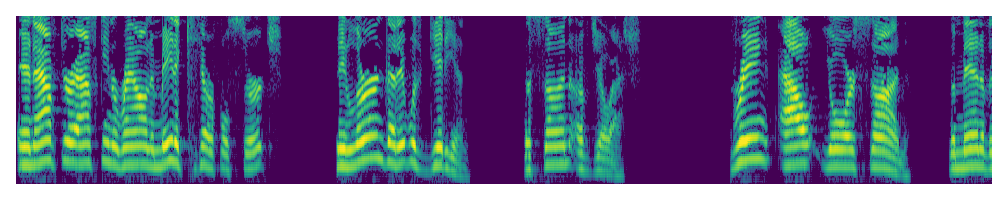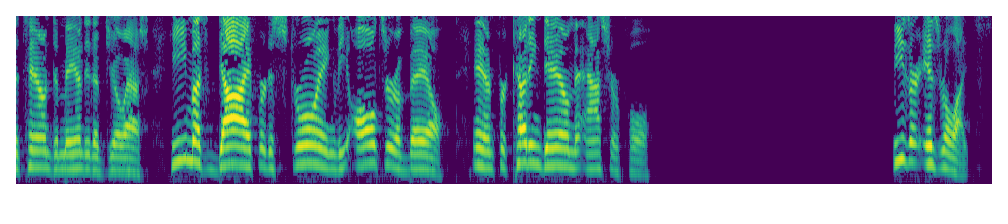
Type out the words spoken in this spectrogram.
And after asking around and made a careful search, they learned that it was Gideon, the son of Joash. Bring out your son, the men of the town demanded of Joash. He must die for destroying the altar of Baal and for cutting down the Asherah pole. These are Israelites.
